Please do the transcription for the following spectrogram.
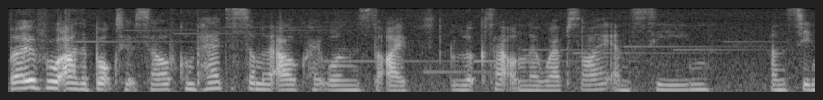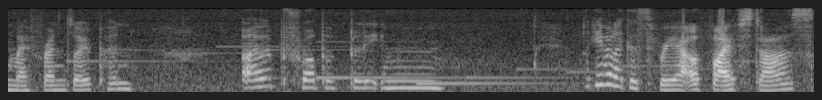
but overall as a box itself, compared to some of the OwlCrate ones that I've looked at on their website and seen and seen my friends open, I would probably, mm, I'll give it like a 3 out of 5 stars.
